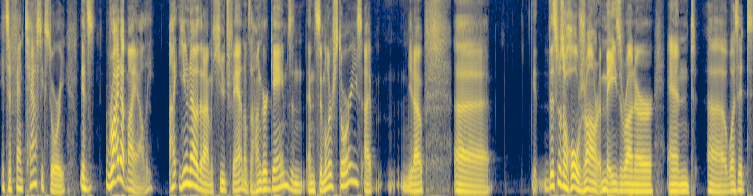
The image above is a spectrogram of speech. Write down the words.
It's a fantastic story. It's right up my alley. I, you know that I'm a huge fan of the Hunger Games and, and similar stories. I, you know, uh, this was a whole genre, Maze Runner, and uh, was it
